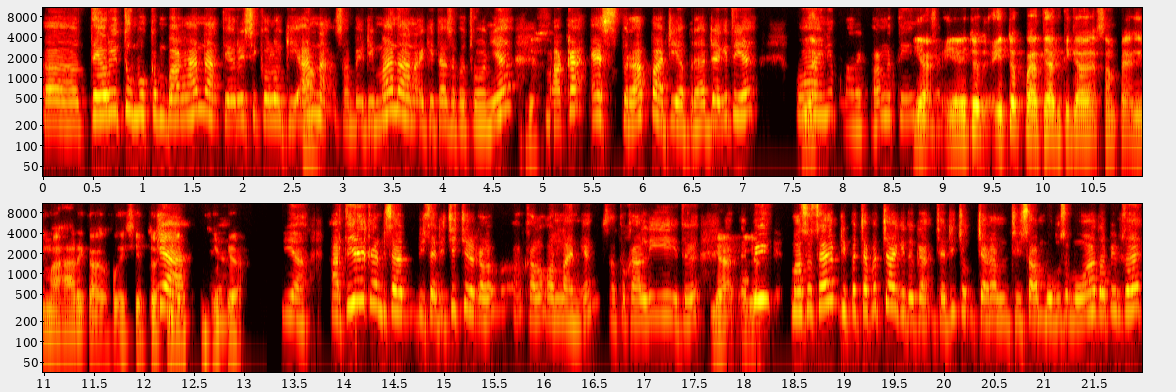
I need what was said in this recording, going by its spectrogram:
uh, teori tumbuh kembang anak, teori psikologi Nah. anak sampai di mana anak kita sebetulnya, Yes. maka S berapa dia berada gitu ya. Wah, Ya. ini menarik banget nih. Ini Ya, ya itu itu pelatihan 3 sampai 5 hari kalau di situs Iya, iya. ya. Iya, artinya kan bisa bisa dicicil kalau kalau online kan satu kali gitu ya. Ya, ya. Tapi maksud saya dipecah-pecah gitu kak. Jadi jangan disambung semua. Tapi misalnya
